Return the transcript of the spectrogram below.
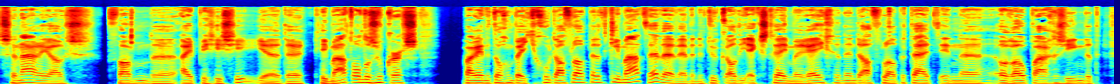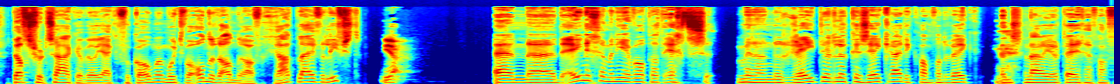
scenario's van de IPCC, de klimaatonderzoekers, waarin het toch een beetje goed afloopt met het klimaat. We, we hebben natuurlijk al die extreme regen in de afgelopen tijd in uh, Europa gezien. Dat, dat soort zaken wil je eigenlijk voorkomen. Moeten we onder de anderhalve graad blijven, liefst? Ja, en uh, de enige manier waarop dat echt met een redelijke zekerheid. Ik kwam van de week een scenario tegen van 50%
